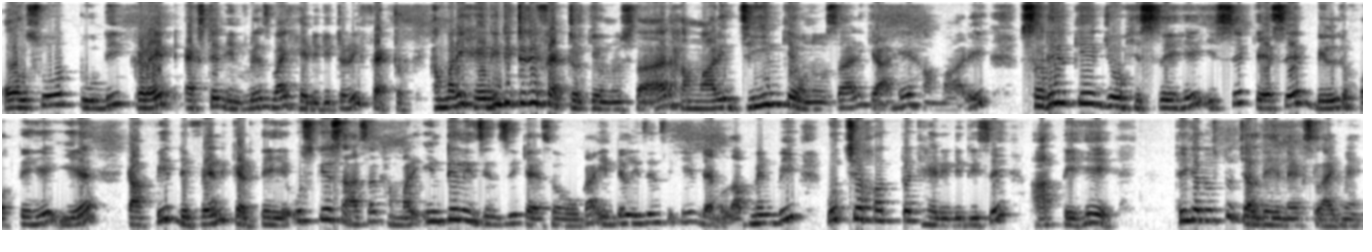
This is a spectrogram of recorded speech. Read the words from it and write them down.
also to the great extent influenced by hereditary factor हमारी hereditary factor के अनुसार हमारी जीन के अनुसार क्या है हमारे शरीर के जो हिस्से हैं इससे कैसे बिल्ड होते हैं ये काफ़ी डिपेंड करते हैं उसके साथ साथ हमारी इंटेलिजेंसी कैसे होगा इंटेलिजेंसी की डेवलपमेंट भी कुछ हद तक हेरिडिटी से आते हैं ठीक है दोस्तों, चलते हैं नेक्स्ट स्लाइड में।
